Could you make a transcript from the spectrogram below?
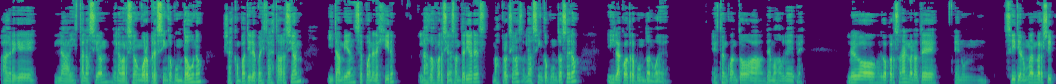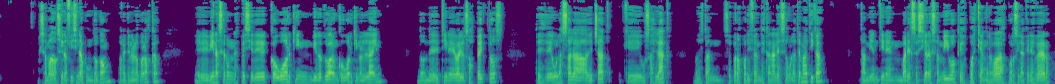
agregué la instalación de la versión WordPress 5.1, ya es compatible para instalar esta versión, y también se pueden elegir las dos versiones anteriores, más próximas, la 5.0 y la 4.9. Esto en cuanto a DemosWP. Luego, algo personal, me anoté en un sitio, en un membership, llamado sinoficina.com, para que no lo conozca, eh, viene a ser una especie de coworking virtual, un coworking online, donde tiene varios aspectos, desde una sala de chat que usa Slack, donde están separados por diferentes canales según la temática. También tienen varias sesiones en vivo que después quedan grabadas por si la querés ver,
